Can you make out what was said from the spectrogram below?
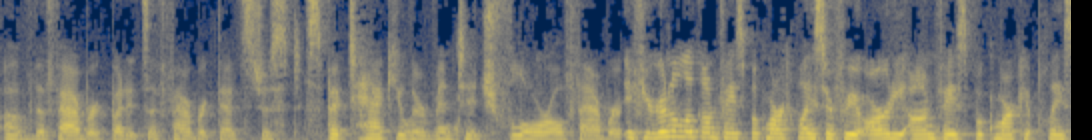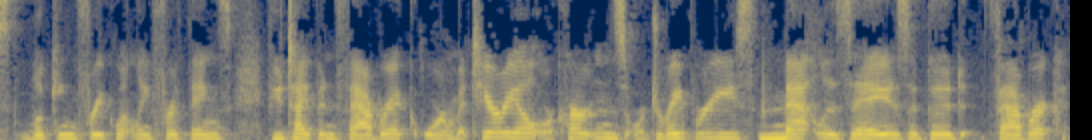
of the fabric, but it's a fabric that's just spectacular vintage floral fabric. If you're going to look on Facebook Marketplace or if you're already on Facebook Marketplace looking frequently for things, if you type in fabric or material or curtains or draperies, Matelassé is a good fabric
